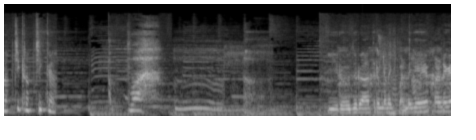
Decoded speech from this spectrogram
రప్చిక్ రప్చిక్క. అబ్బా! ఈ రోజు రాత్రి మనకి పండగే పండగ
